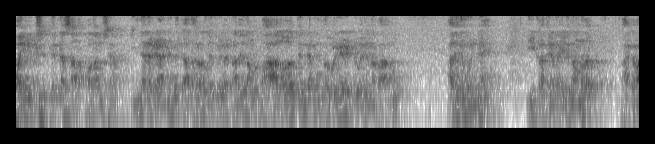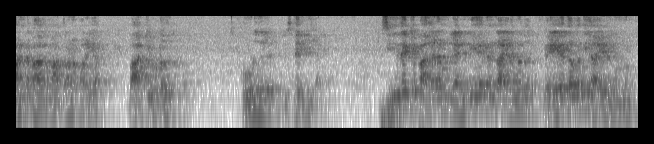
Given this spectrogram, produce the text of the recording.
പരീക്ഷത്തിന്റെ സർപ്പദംശനം. ഇങ്ങനെ രണ്ട് കഥകൾ ഇതിൽ വരുന്നത് അതിൽ നമ്മൾ ഭാഗവതത്തിന്റെ മുഖപുരിയായിട്ട് വരുന്ന ഭാഗവും അതിനു മുന്നേ ഈ കഥയാണ്. അതിൽ നമ്മൾ ഭഗവാന്റെ ഭാഗം മാത്രമാണ് പറയുക. ബാക്കിയുള്ളത് കൂടുതൽ വിസ്തരിക്കില്ല. സീതയ്ക്ക് പകരം ലങ്കയിലുണ്ടായിരുന്നത് വേദവതി ആയിരുന്നു എന്നും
